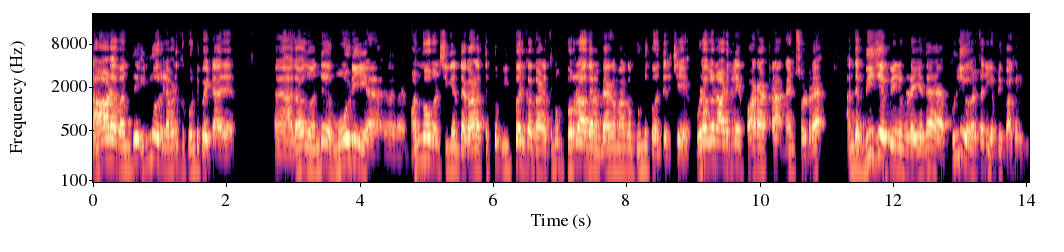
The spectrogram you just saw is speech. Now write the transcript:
நாடை வந்து இன்னொரு லெவலுக்கு கொண்டு போயிட்டாரு. அதாவது வந்து மோடி மன்மோகன் சிங் இருந்த காலத்துக்கும் இப்ப இருக்க காலத்துக்கும் பொருளாதாரம் வேகமாக முன்னுக்கு வந்துருச்சு. உலக நாடுகளே பாராட்டுறாங்கன்னு சொல்ற அந்த பிஜேபியினுடைய இத புள்ளி விவரத்தை நீங்க எப்படி பாக்குறீங்க?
